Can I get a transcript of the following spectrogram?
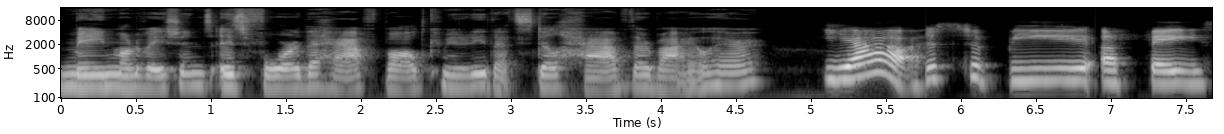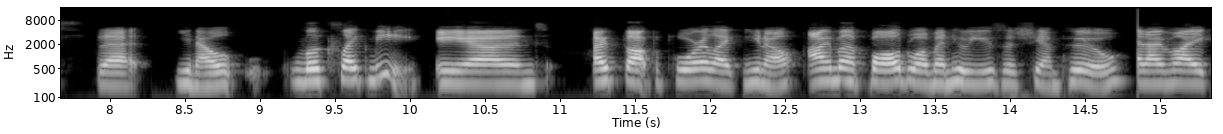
main motivations? Is for the half bald community that still have their bio hair? Yeah, just to be a face that, you know, looks like me. And I've thought before, like, you know, I'm a bald woman who uses shampoo. And I'm like,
